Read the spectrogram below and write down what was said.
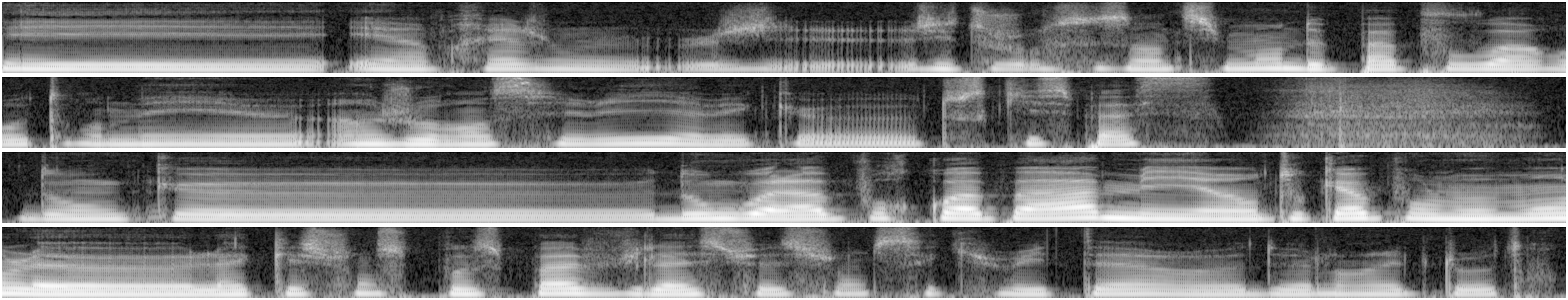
Et, après, j'ai toujours ce sentiment de ne pas pouvoir retourner euh, un jour en Syrie avec euh, tout ce qui se passe. Donc, euh, donc voilà, pourquoi pas, mais en tout cas pour le moment, la question ne se pose pas vu la situation sécuritaire de l'un et de l'autre.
